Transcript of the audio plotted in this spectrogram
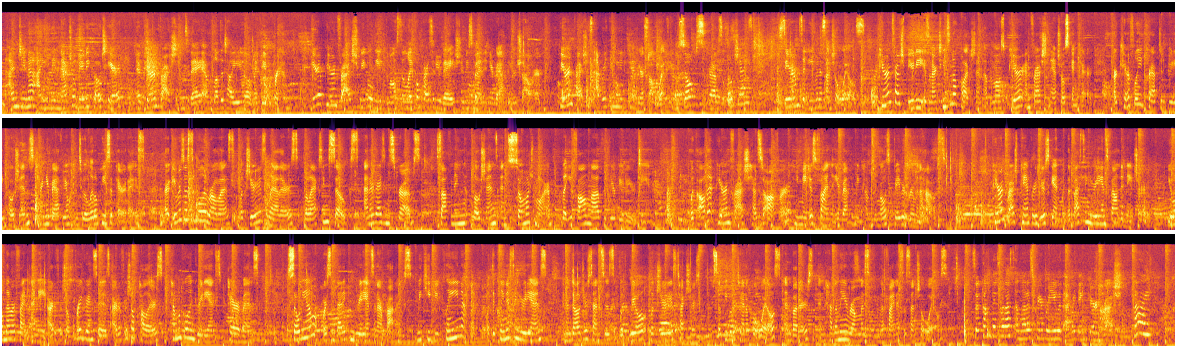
everyone, I'm Gina. I am the natural beauty coach here at Pure and Fresh and today I would love to tell you about my favorite brand. Here at Pure and Fresh, we believe the most delightful parts of your day should be spent in your bath or your shower. Pure and Fresh is everything you need to pamper yourself with, from soaps, scrubs, lotions, serums, and even essential oils. Pure and Fresh Beauty is an artisanal collection of the most pure and fresh natural skincare. Our carefully crafted beauty potions turn your bathroom into a little piece of paradise. Our irresistible aromas, luxurious lathers, relaxing soaks, energizing scrubs, softening lotions, and so much more let you fall in love with your beauty routine. With all that Pure and Fresh has to offer, you may just find that your bathroom becomes your most favorite room in the house. Pure and Fresh pampers your skin with the best ingredients found in nature. You will never find any artificial fragrances, artificial colors, chemical ingredients, parabens, sodium, or synthetic ingredients in our products. We keep you clean with the cleanest ingredients and indulge your senses with real luxurious textures from silky botanical oils and butters and heavenly aromas from the finest essential oils. So come visit us and let us pamper you with everything pure and fresh. Bye!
